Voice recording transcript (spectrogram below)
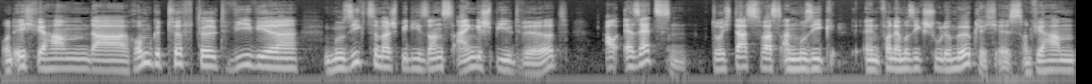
und ich, wir haben da rumgetüftelt, wie wir Musik zum Beispiel, die sonst eingespielt wird, ersetzen durch das, was an Musik in, von der Musikschule möglich ist. Und wir haben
